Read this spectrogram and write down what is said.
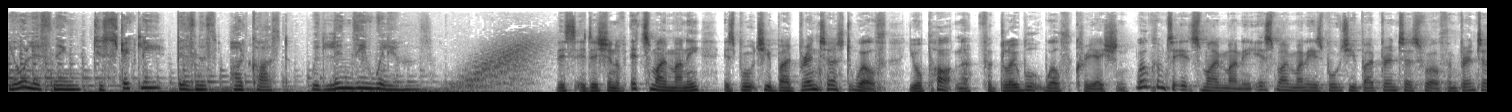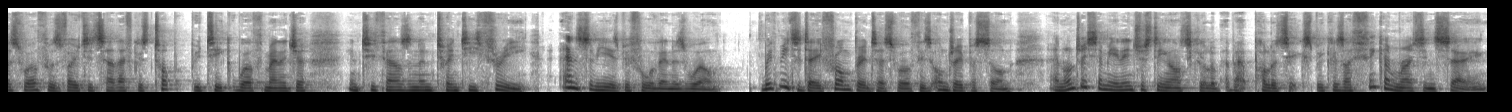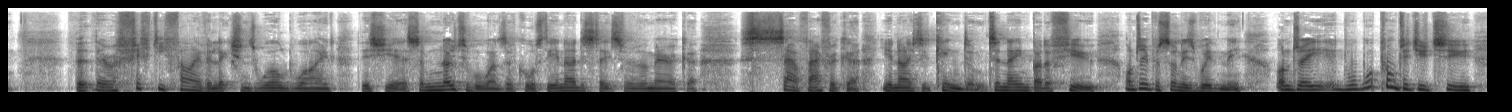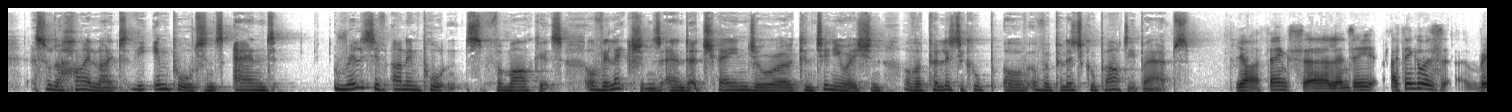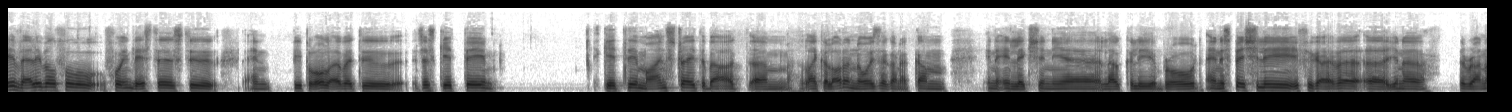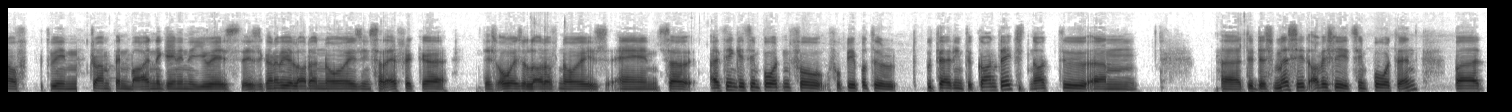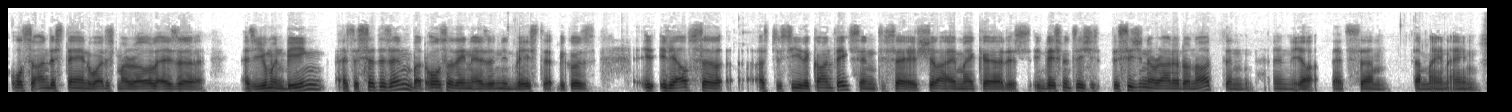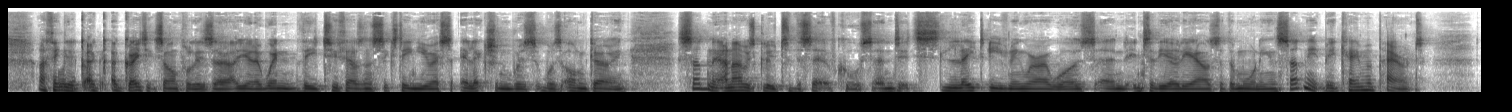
You're listening to Strictly Business Podcast with Lindsay Williams. This edition of It's My Money is brought to you by Brenthurst Wealth, your partner for global wealth creation. Welcome to It's My Money. It's My Money is brought to you by Brenthurst Wealth, and Brenthurst Wealth was voted South Africa's top boutique wealth manager in 2023 and some years before then as well. With me today from Brenthurst Wealth is Andre Basson. And Andre sent me an interesting article about politics because I think I'm right in saying that there are 55 elections worldwide this year. Some notable ones, of course, the United States of America, South Africa, United Kingdom, to name but a few. Andre Basson is with me. Andre, what prompted you to sort of highlight the importance and relative unimportance for markets of elections and a change or a continuation of a political of, of a political party, perhaps. Yeah, thanks, uh, Lindsay. I think it was very valuable for for investors to and people all over to just get their get their mind straight about um, like a lot of noise are going to come in an election year locally abroad, and especially if you go over, uh, you know, the runoff between Trump and Biden again in the US. There's going to be a lot of noise in South Africa. There's always a lot of noise. And so I think it's important for, for people to put that into context, not to, um, uh, to dismiss it. Obviously, it's important, but also understand what is my role as a, as a human being, as a citizen, but also then as an investor, because it, it helps uh, us to see the context and to say, should I make a, this investment decision around it or not? And and yeah, that's um, the main aim. I think a, a, great example is, uh, you know, when the 2016 US election was was ongoing, suddenly, and I was glued to the set, of course, and it's late evening where I was, and into the early hours of the morning, and suddenly it became apparent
